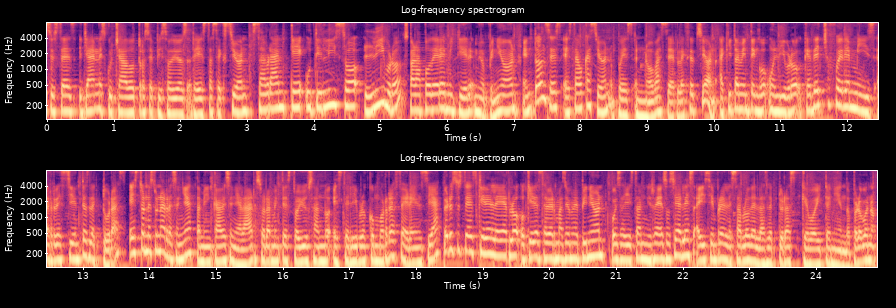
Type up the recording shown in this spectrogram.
si ustedes ya han escuchado otros episodios de esta sección, sabrán que utilizo libros para poder emitir mi opinión. Entonces, esta ocasión pues no va a ser la excepción. Aquí también tengo un libro que de hecho fue de mis recientes lecturas. Esto no es una reseña, también cabe señalar, solamente estoy usando este libro como referencia, pero si ustedes quieren leerlo o quieren saber más de mi opinión, pues ahí están mis redes sociales, ahí siempre les hablo de las lecturas que voy teniendo. Pero bueno,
